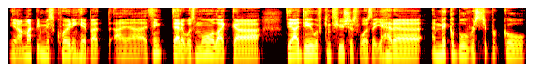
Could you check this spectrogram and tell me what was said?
you know I might be misquoting here, but I uh, I think that it was more like uh, the idea with Confucius was that you had a amicable reciprocal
